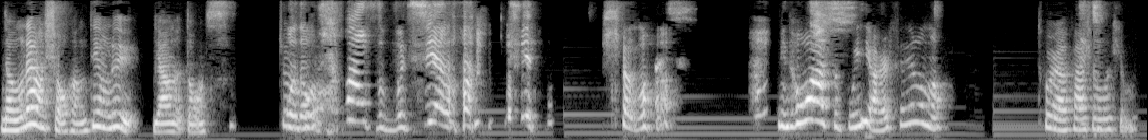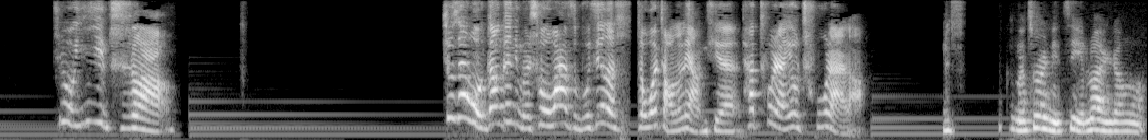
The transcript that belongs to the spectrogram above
能量守恒定律一样的东西。我的袜 子不见了，什么？你的袜子不翼而飞了吗？突然发生了什么？只有一只了。就在我刚跟你们说袜子不见的时候，我找了两天，它突然又出来了。可能就是你自己乱扔了。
